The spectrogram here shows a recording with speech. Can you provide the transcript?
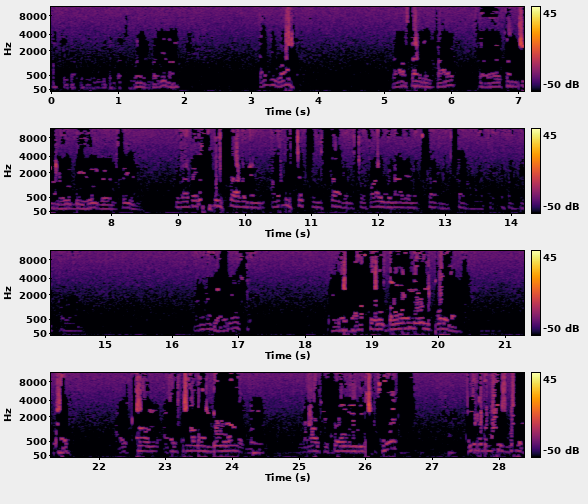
hopefully that would be the best win, but you know, that'd be wild. They're all seven and five. So uh, that comes down to who be who during the season. Because I think it'll be seven and I'll be six and seven. So if I win out in at seven and seven, I think I think we put on. I don't think Yeah. he is. And they also to in the playoffs. But I found, I found on doing out, but now if you told me we should do it, I'm going to have to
